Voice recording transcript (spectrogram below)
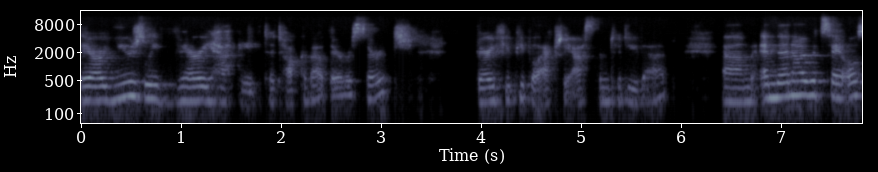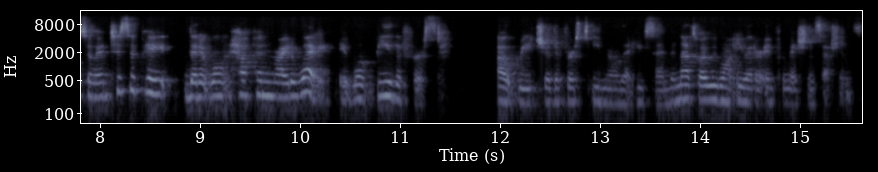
They are usually very happy to talk about their research. Very few people actually ask them to do that. Um, and then I would say also anticipate that it won't happen right away. It won't be the first outreach or the first email that you send. And that's why we want you at our information sessions.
